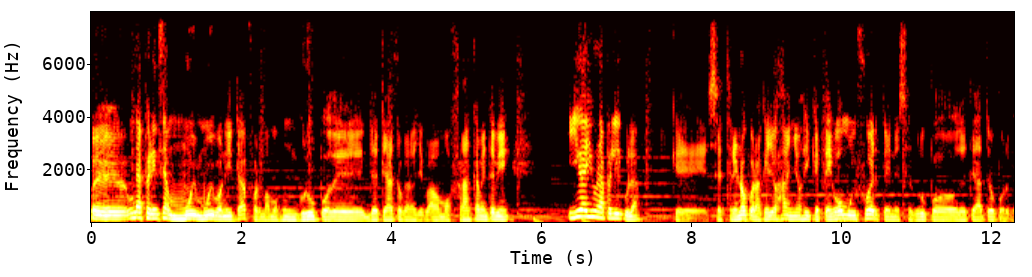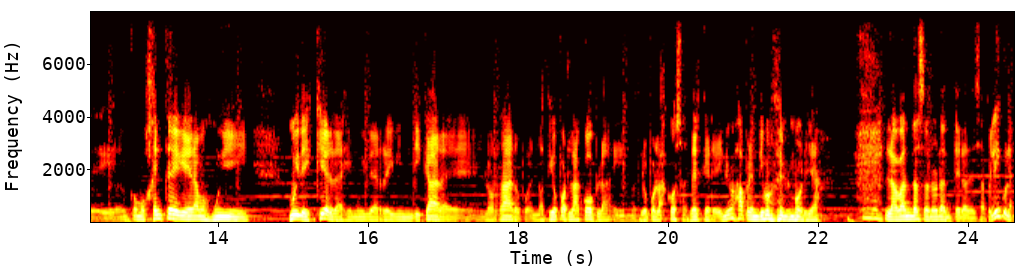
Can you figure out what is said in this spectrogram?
Eh, una experiencia muy, muy bonita. Formamos un grupo de, de teatro que nos llevábamos francamente bien. Y hay una película que se estrenó por aquellos años y que pegó muy fuerte en ese grupo de teatro porque como gente que éramos muy muy de izquierdas y muy de reivindicar eh, lo raro, pues nos dio por la copla y nos dio por las cosas del querer y nos aprendimos de memoria la banda sonora entera de esa película.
